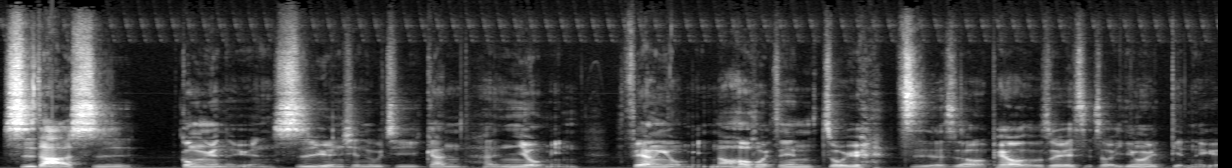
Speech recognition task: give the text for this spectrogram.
师大师公园的园，思源咸酥鸡干很有名，非常有名。然后我之前坐月子的时候，陪我坐月子的时候，一定会点那个，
